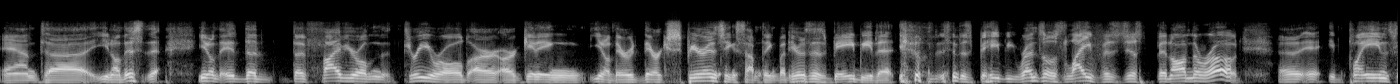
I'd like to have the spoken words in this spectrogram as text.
and uh, you know this, you know the, the the five year old and the three year old are are getting you know they're they're experiencing something but here's this baby that you know, this baby renzo's life has just been on the road uh, planes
